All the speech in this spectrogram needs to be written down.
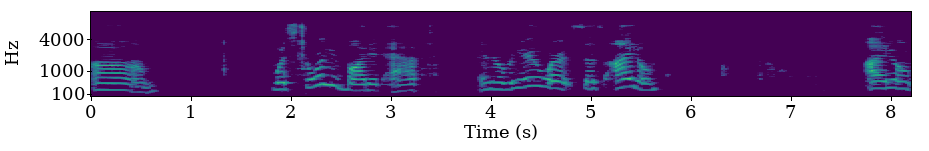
um, what store you bought it at, and over here where it says item, item,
